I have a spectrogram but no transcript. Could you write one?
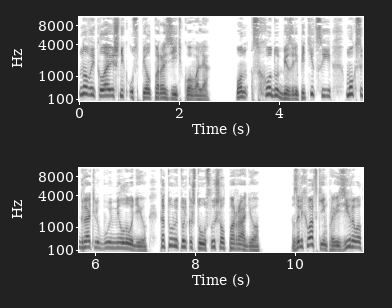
новый клавишник успел поразить Коваля. Он сходу, без репетиции, мог сыграть любую мелодию, которую только что услышал по радио. Залихватский импровизировал,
